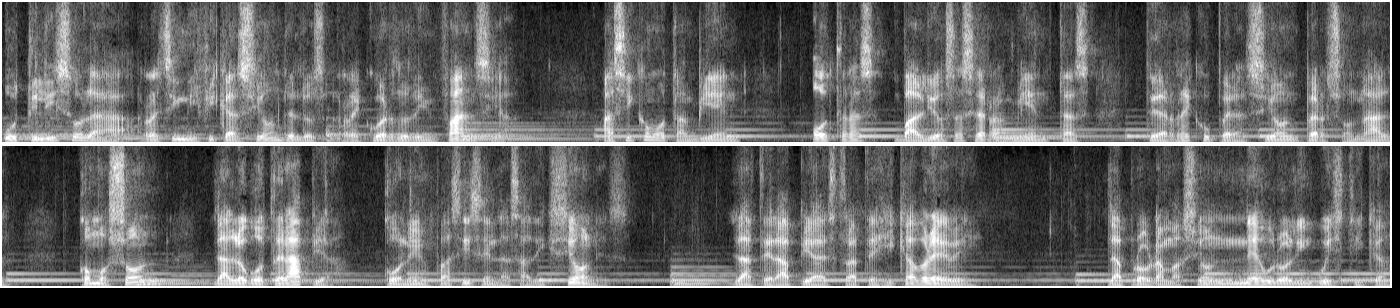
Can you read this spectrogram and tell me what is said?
utilizo la resignificación de los recuerdos de infancia, así como también otras valiosas herramientas de recuperación personal como son la logoterapia, con énfasis en las adicciones, la terapia estratégica breve, la programación neurolingüística,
